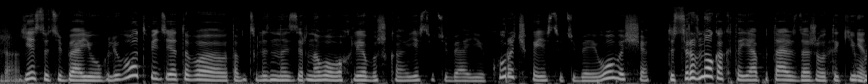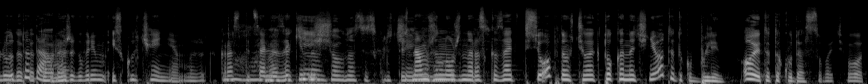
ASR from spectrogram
да. есть у тебя и углевод в виде этого там цельнозернового хлебушка, есть у тебя и курочка, есть у тебя и овощи. То есть все равно как-то я пытаюсь даже вот такие Нет, блюда, тут-то да, которые... мы же говорим исключения. Мы же как раз Ну, специально какие закинули. еще у нас То исключения есть нам же нужно быть? рассказать все, потому что человек только начнет и такой, блин, а это-то куда сувать? Вот,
